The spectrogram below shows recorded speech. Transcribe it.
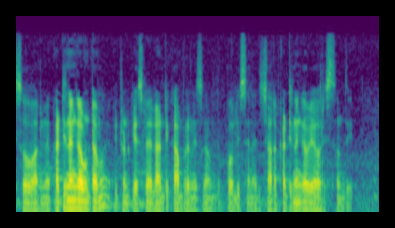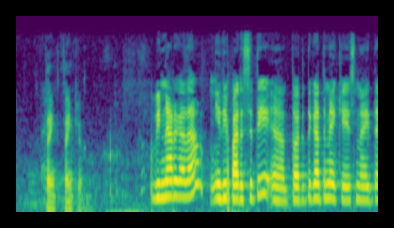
సో వాళ్ళని కఠినంగా ఉంటాము. ఇటువంటి కేసులో ఎలాంటి కాంప్రమైజ్గా ఉంది పోలీస్ అనేది చాలా కఠినంగా వ్యవహరిస్తుంది. థ్యాంక్ థ్యాంక్ యూ అమ్మా విన్నారు కదా ఇది పరిస్థితి. త్వరితగతిన త్వరితగతినే కేసును అయితే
